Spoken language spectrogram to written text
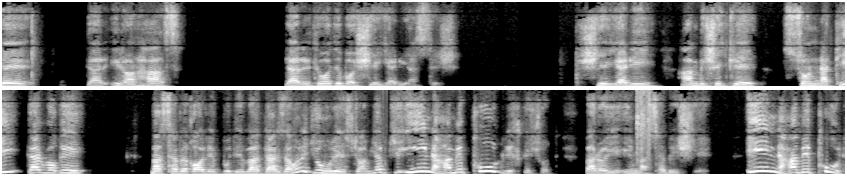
که در ایران هست در ارتباط با شیعگری هستش. شیعگری هم به شکل سنتی در واقع مذهب غالب بوده و در زمان جمهوری اسلامی هم که این همه پول ریخته شد برای این مذهب شیعه. این همه پول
